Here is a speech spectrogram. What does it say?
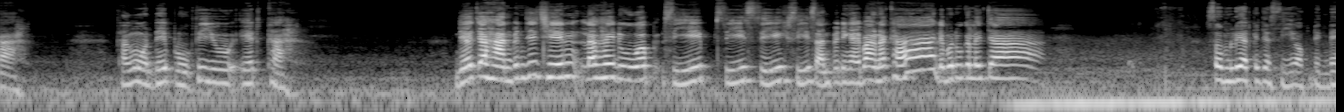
ค่ะ ทั้งหมดนี้ปลูกที่ US ค่ะ เดี๋ยวจะหั่นเป็นชิ้นๆแล้วให้ดูว่าสีสีสีสีสันเป็นยังไงบ้างนะคะ เดี๋ยวมาดูกันเลยจ้า ส้มเลือดก็จะสีออกแด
